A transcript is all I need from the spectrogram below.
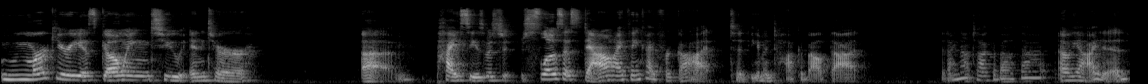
Mercury is going to enter um, Pisces, which slows us down. I think I forgot to even talk about that. Did I not talk about that? Oh, yeah, I did.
